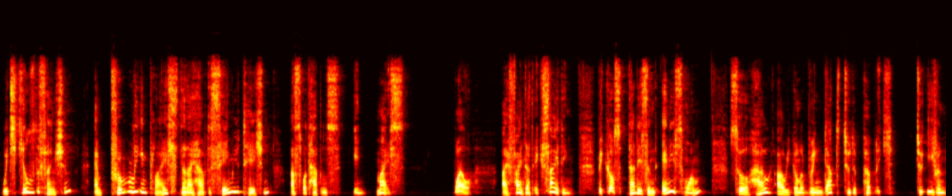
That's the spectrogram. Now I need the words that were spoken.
which kills the function and probably implies that I have the same mutation as what happens in mice. Well, I find that exciting because that isn't NS1. So, how are we going to bring that to the public to even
